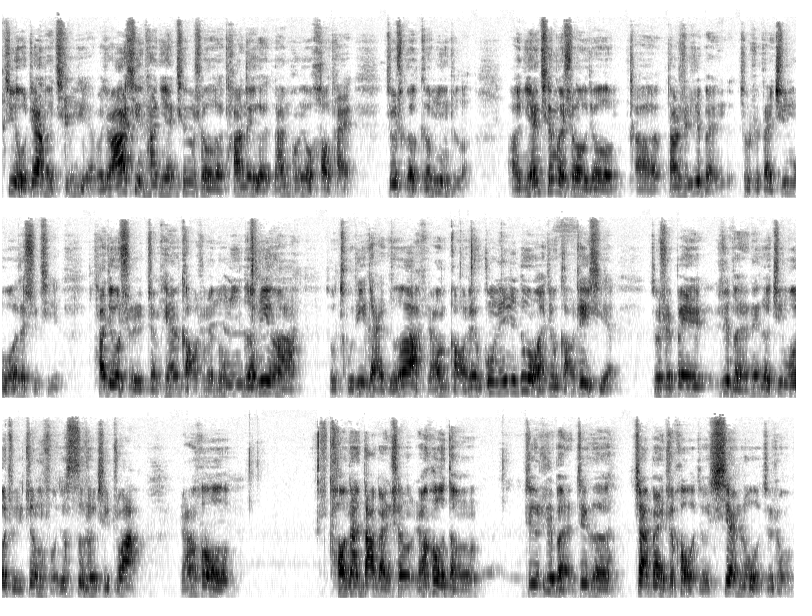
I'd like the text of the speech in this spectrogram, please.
就有这样的情节嘛。就阿信他年轻的时候，他那个男朋友浩太就是个革命者啊，年轻的时候就啊，当时日本就是在军国的时期，他就是整天搞什么农民革命啊，就土地改革啊，然后搞这个工人运动啊，就搞这些，就是被日本那个军国主义政府就四处去抓，然后逃难大半生，然后等。这个日本这个战败之后，就陷入这种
